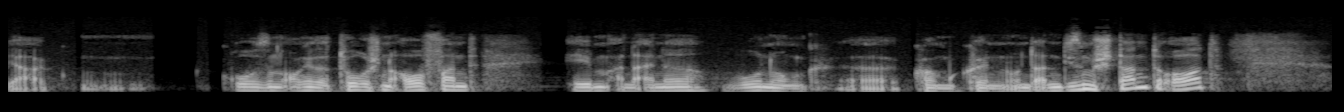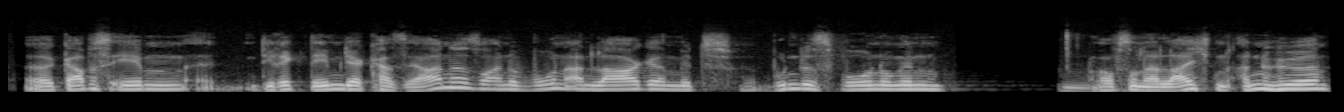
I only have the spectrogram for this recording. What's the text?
ja, großen organisatorischen Aufwand eben an eine Wohnung äh, kommen können. Und an diesem Standort äh, gab es eben direkt neben der Kaserne so eine Wohnanlage mit Bundeswohnungen mhm. auf so einer leichten Anhöhe.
